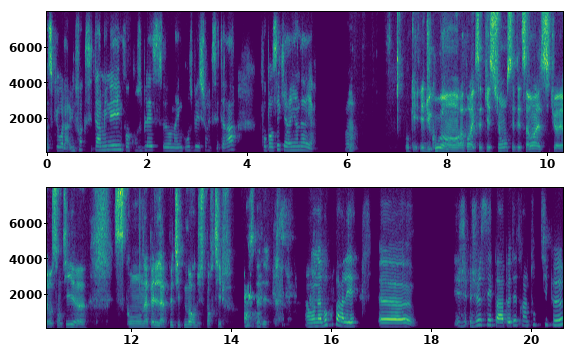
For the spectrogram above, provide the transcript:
Parce que voilà, une fois que c'est terminé, une fois qu'on se blesse, on a une grosse blessure, etc., il faut penser qu'il n'y a rien derrière. Voilà. Mmh. Ok. Et du coup, en rapport avec cette question, c'était de savoir si tu avais ressenti euh, ce qu'on appelle la petite mort du sportif. on a beaucoup parlé. Euh, je ne sais pas, peut-être un tout petit peu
